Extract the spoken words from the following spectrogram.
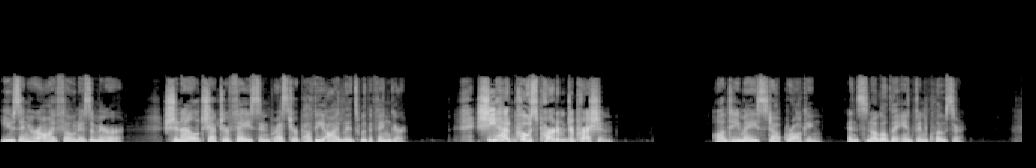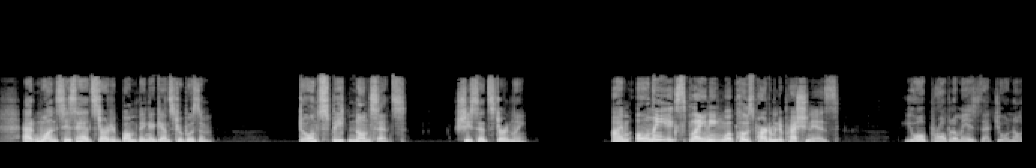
Using her iPhone as a mirror, Chanel checked her face and pressed her puffy eyelids with a finger. She had postpartum depression. Auntie Mei stopped rocking and snuggled the infant closer. At once his head started bumping against her bosom. Don't speak nonsense, she said sternly. I'm only explaining what postpartum depression is. Your problem is that you're not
